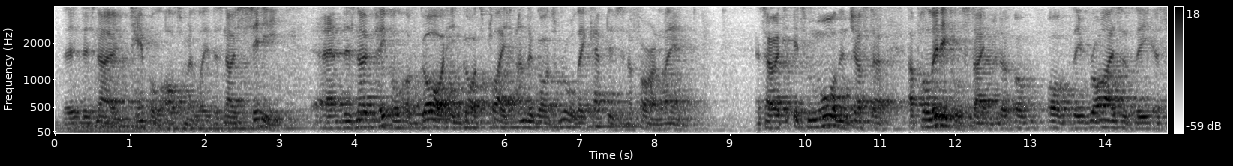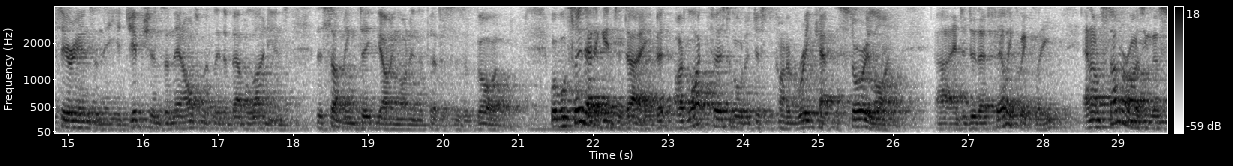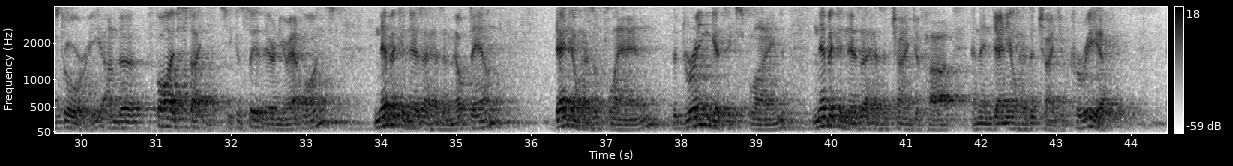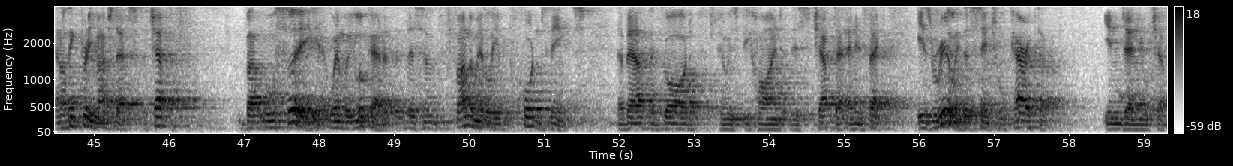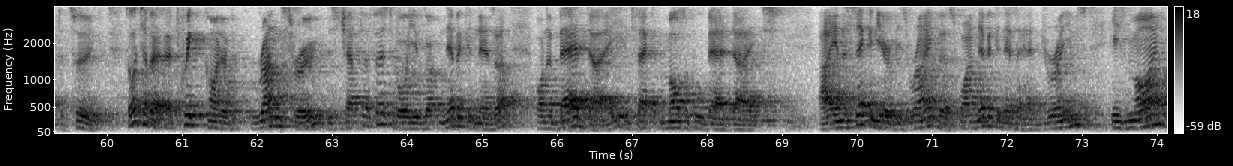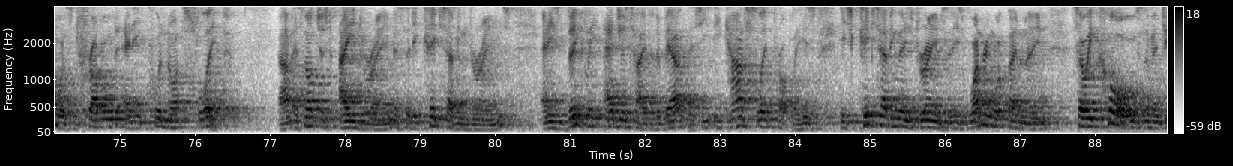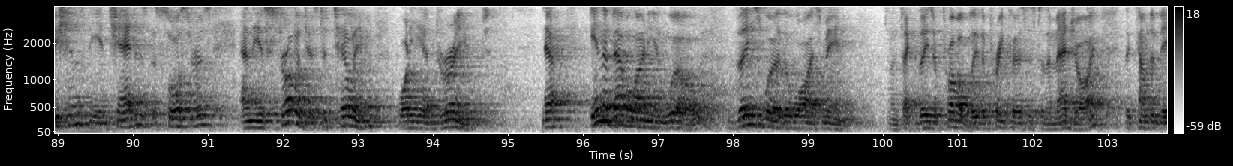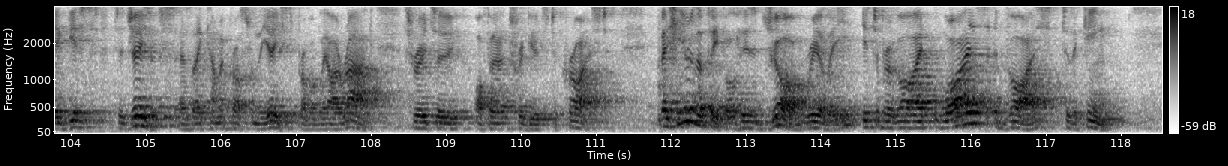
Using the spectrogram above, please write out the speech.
there's no temple ultimately, there's no city, and there's no people of God in God's place under God's rule. They're captives in a foreign land. And so it's, it's more than just a, a political statement of, of, of, the rise of the Assyrians and the Egyptians and then ultimately the Babylonians. There's something deep going on in the purposes of God. Well, we'll see that again today, but I'd like first of all to just kind of recap the storyline uh, and to do that fairly quickly. And I'm summarising this story under five statements. You can see it there in your outlines. Nebuchadnezzar has a meltdown. Daniel has a plan, the dream gets explained, Nebuchadnezzar has a change of heart, and then Daniel has a change of career. And I think pretty much that's the chapter. But we'll see when we look at it that there's some fundamentally important things about the God who is behind this chapter, and in fact is really the central character in Daniel chapter 2. So let's have a, a, quick kind of run through this chapter. First of all, you've got Nebuchadnezzar on a bad day, in fact, multiple bad days. Uh, in the second year of his reign, verse 1, Nebuchadnezzar had dreams. His mind was troubled and he could not sleep. Um, it's not just a dream, it's that he keeps having dreams. And he's deeply agitated about this. He, he can't sleep properly. He's, he keeps having these dreams and he's wondering what they mean. So he calls the magicians, the enchanters, the sorcerers, and the astrologers to tell him what he had dreamed. Now, in the Babylonian world, these were the wise men. In fact, these are probably the precursors to the Magi that come to bear gifts to Jesus as they come across from the east, probably Iraq, through to offer tributes to Christ. But here are the people whose job really is to provide wise advice to the king.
